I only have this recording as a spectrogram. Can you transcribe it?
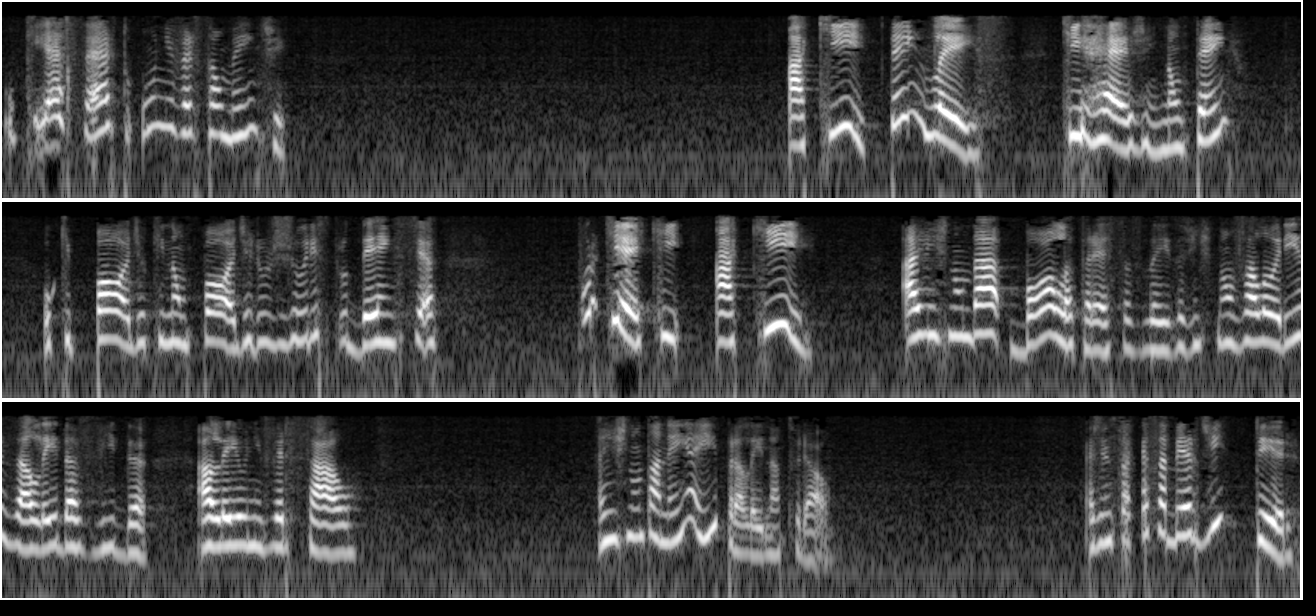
o que é certo universalmente. Aqui tem leis que regem, não tem? o que pode, o que não pode, jurisprudência. Por que que aqui a gente não dá bola para essas leis, a gente não valoriza a lei da vida, a lei universal? A gente não está nem aí para a lei natural. A gente só quer saber de ter,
